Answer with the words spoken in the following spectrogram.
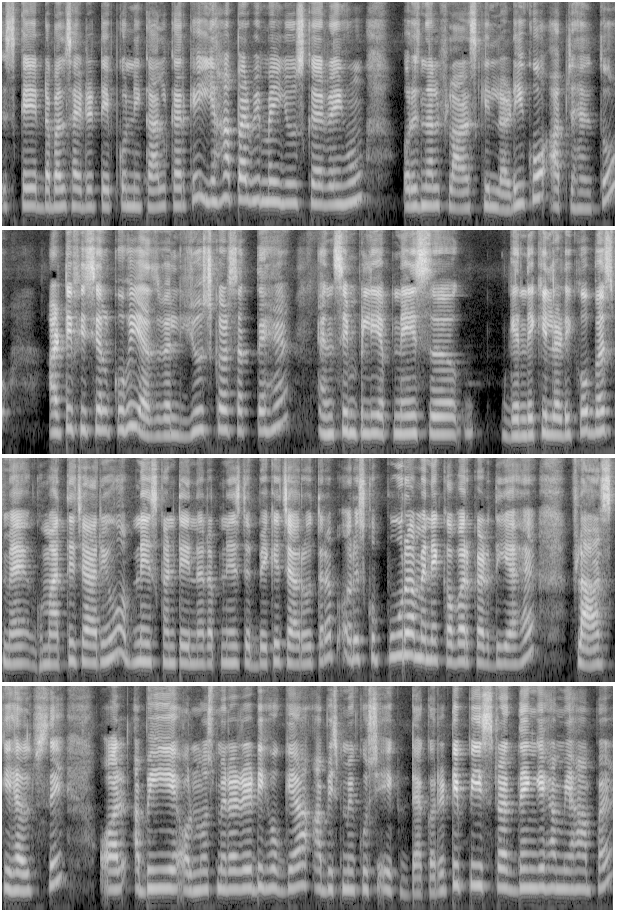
इसके डबल साइडेड टेप को निकाल करके यहाँ पर भी मैं यूज़ कर रही हूँ। ओरिजिनल फ्लावर्स की लड़ी को, आप चाहें तो आर्टिफिशियल को ही एज वेल यूज़ कर सकते हैं। एंड सिंपली अपने इस गेंदे की लड़ी को बस मैं घुमाते जा रही हूँ, अपने इस कंटेनर अपने इस डिब्बे के चारों तरफ़ और इसको पूरा मैंने कवर कर दिया है फ्लावर्स की हेल्प से। और अभी ये ऑलमोस्ट मेरा रेडी हो गया। अब इसमें कुछ एक डेकोरेटिव पीस रख देंगे हम यहाँ पर।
